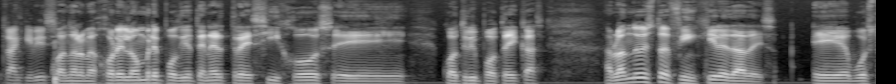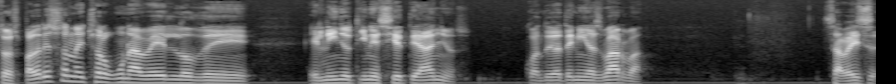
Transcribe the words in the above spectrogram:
tranquilísimo. Cuando a lo mejor el hombre podía tener tres hijos, eh, cuatro hipotecas. Hablando de esto de fingir edades, eh, ¿vuestros padres han hecho alguna vez lo de el niño tiene siete años cuando ya tenías barba? ¿Sabéis?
